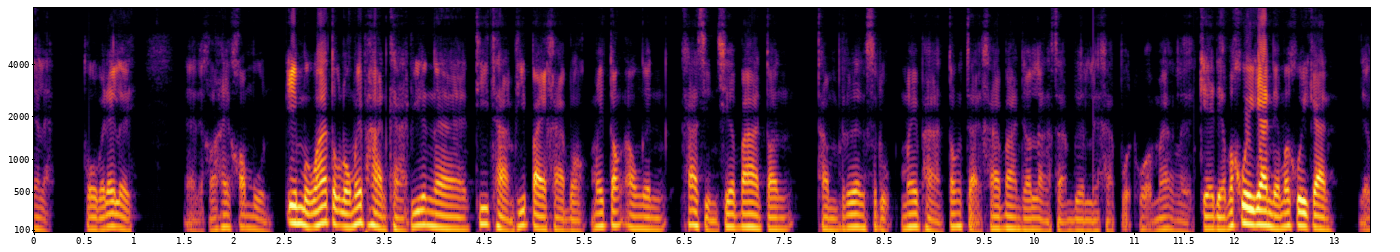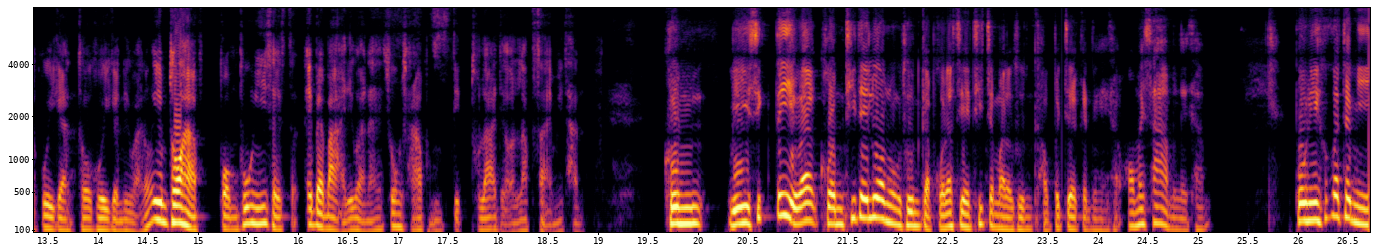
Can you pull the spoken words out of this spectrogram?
นี่แหละ โทรไปได้เลยเดี๋ยวเขาให้ข้อมูล อิมบอกว่าตกลงไม่ผ่านค่ะพิจารณาที่ถามพี่ไปค่ะบอกไม่ต้องเอาเงินค่าสินเชื่อบ้านตอน ทำเรื่องสรุปไม่ผ่านต้องจ่ายค่าบ้านย้อนหลังสามเดือนเลยค่ะปวดหัวมากเลยแกเดี๋ยวมาคุยกันเดี๋ยวมาคุยกันเดี๋ยวคุยกันโทรคุยกันดีกว่าน้องอิมโทรหาผมพรุ่งนี้ใส่ไอ้บ่ายๆดีกว่านะช่วงเช้าผมติดธุระเดี๋ยวรับสายไม่ทัน คุณ V60 ว่าคนที่ได้ร่วมลงทุนกับคนรัสเซียที่จะมาลงทุนเขาไปเจอกันยังไงครับอ๋อไม่ทราบเหมือนกันครับ พวกนี้เขาก็จะมี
